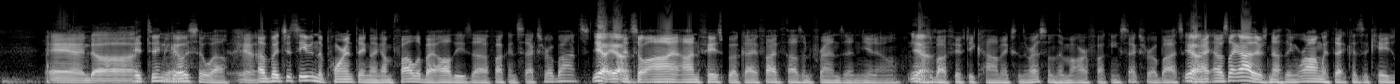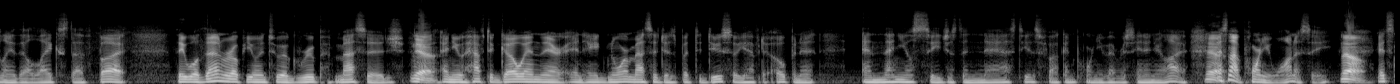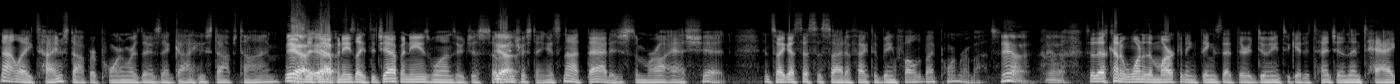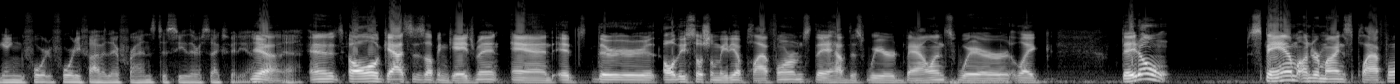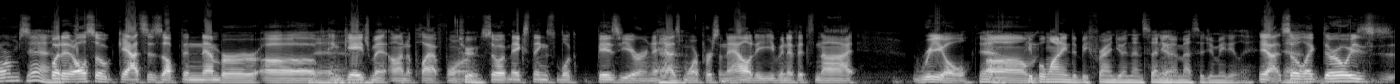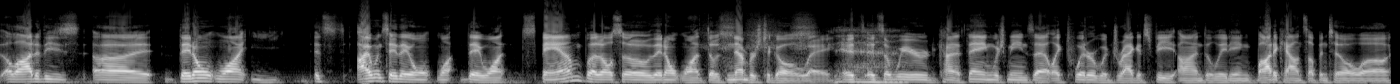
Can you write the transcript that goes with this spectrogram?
and uh, it didn't yeah. go so well. Yeah. Uh, but just even the porn thing, like I'm followed by all these uh, fucking sex robots. Yeah, yeah. And so on, on Facebook, I have 5,000 friends, and you know, Yeah. there's about 50 comics, and the rest of them are fucking sex robots. Yeah. And I, I was like, ah, there's nothing wrong with that because occasionally they'll like stuff, but they will then rope you into a group message. Yeah. And you have to go in there and ignore messages, but to do so, you have to open it. And then you'll see just the nastiest fucking porn you've ever seen in your life. Yeah. That's not porn you want to see. No. It's not like time stopper porn where there's that guy who stops time. Yeah, the yeah. Japanese like the Japanese ones are just so Yeah. interesting. It's not that; it's just some raw ass shit. And so I guess that's the side effect of being followed by porn robots. Yeah. Yeah. So that's kind of one of the marketing things that they're doing to get attention, and then tagging 40, 45 of their friends to see their sex video. Yeah. And it all gasses up engagement and it's there all these social media platforms, they have this weird balance where like they don't spam undermines platforms, Yeah. but it also gasses up the number of Yeah. engagement on a platform. True. So it makes things look busier and it has more personality, even if it's not real. Yeah. Um, People wanting to befriend you and then send you a message immediately. yeah, so like they're always a lot of these. Uh, they don't want. y- It's. I wouldn't say they don't want. They want spam, but also they don't want those numbers to go away. It's it's a weird kind of thing, which means that like Twitter would drag its feet on deleting bot accounts up until. Uh,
